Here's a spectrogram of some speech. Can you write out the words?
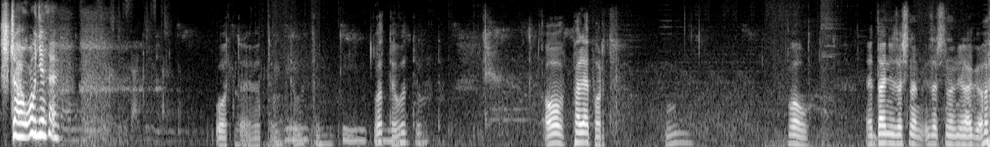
Szczał, o nie! What the, what the, what the, what the, what the, what the. O, teleport. Wow. E, Daniel zaczyna, zaczyna mnie lagować.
